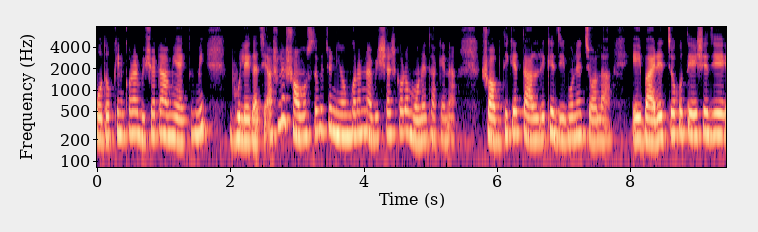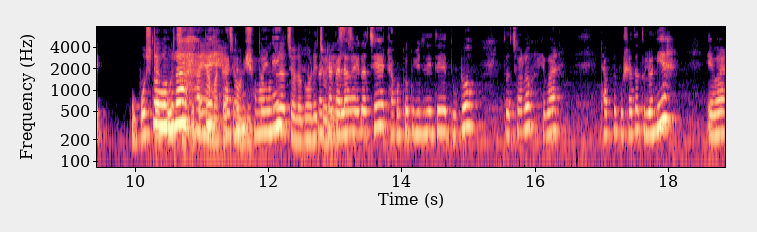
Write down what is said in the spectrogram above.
প্রদক্ষিণ করার বিষয়টা আমি একদমই ভুলে গেছি। আসলে সমস্ত কিছু নিয়মকানুন না বিশ্বাস করো মনে থাকে না। সব দিকে তাল রেখে জীবনে চলা, এই বাইরের জগতে এসে যে উপোসটা বন্ধুরা, হাতে আমার কাছে অনেক সময় নেই। চলো ঘরে চলে বেলা হয়ে গেছে ঠাকুরকে পুজো দিতে দুটো। তো চলো এবার ঠাকুরের প্রসাদটা তুলে নিয়ে এবার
